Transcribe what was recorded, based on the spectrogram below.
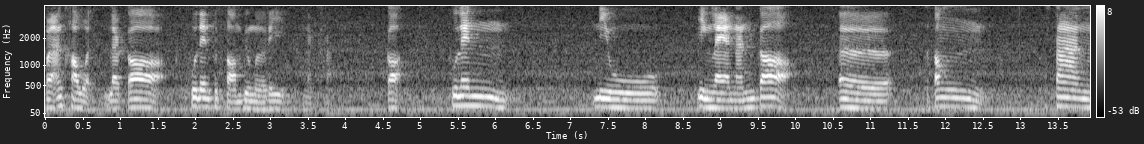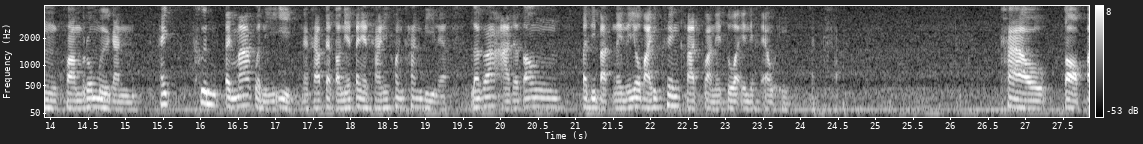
บรอันคาวเวิร์ดแล้วก็ผู้เล่นฝึกซ้อมบิลเมอรี่นะครับ ก็ผู้เล่นนิวอิงแลนด์นั้นก็เออจะต้องสร้างความร่วมมือกันให้ ขึ้นไปมากกว่านี้อีกนะครับ แต่ตอนนี้ไปในทางที่ค่อนข้างดีแล้ว แล้วก็อาจจะต้องปฏิบัติในนโยบายที่เคร่งครัดกว่าในตัว NFL เองนะครับ ข่าวต่อไป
